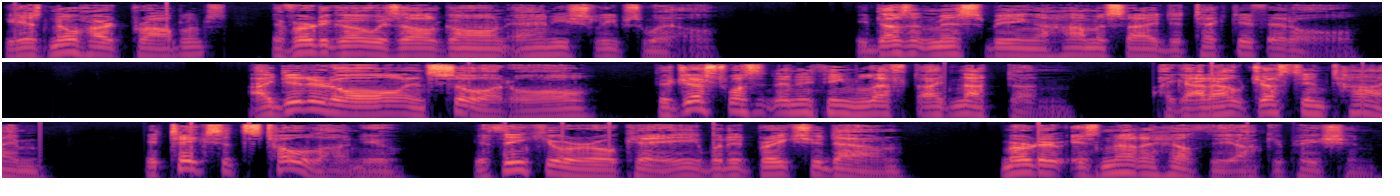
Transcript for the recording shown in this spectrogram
He has no heart problems, the vertigo is all gone, and he sleeps well. He doesn't miss being a homicide detective at all. I did it all and saw it all. There just wasn't anything left I'd not done. I got out just in time. It takes its toll on you. You think you are okay, but it breaks you down. Murder is not a healthy occupation.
